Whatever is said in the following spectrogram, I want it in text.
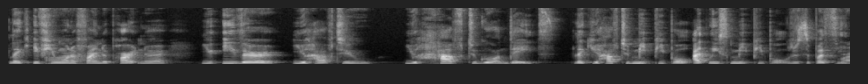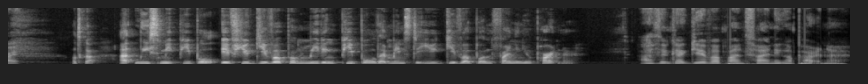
Like if you want Ah. to find a partner, you either you have to you have to go on dates. Like you have to meet people, at least meet people. Je sais pas si Right. en tout cas, at least meet people. If you give up on meeting people, that means that you give up on finding a partner. I think I gave up on finding a partner.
